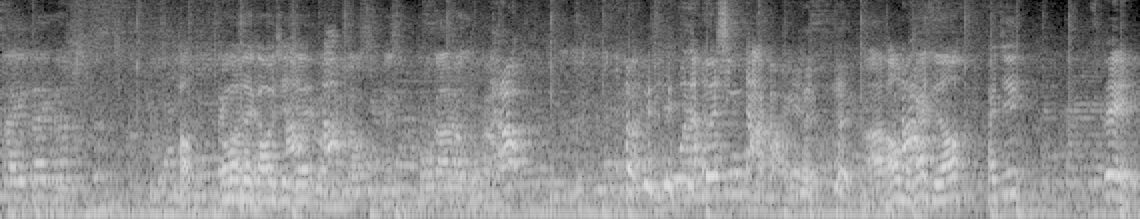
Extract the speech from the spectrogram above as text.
下一个，下一个。好，刚刚再高一些些。好，多高要多高。好。我的核心大考验。好，我们开始哦，开机。对，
